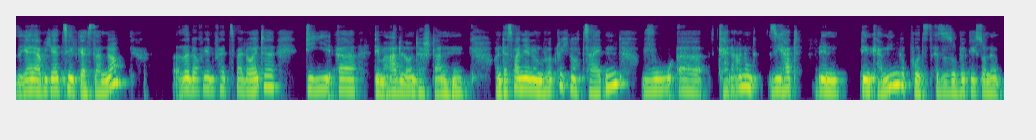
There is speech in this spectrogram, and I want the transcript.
ja, ja habe ich erzählt gestern, ne? Das sind auf jeden Fall zwei Leute, die äh, dem Adel unterstanden. Und das waren ja nun wirklich noch Zeiten, wo, äh, keine Ahnung, sie hat den, den Kamin geputzt, also so wirklich so, eine,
